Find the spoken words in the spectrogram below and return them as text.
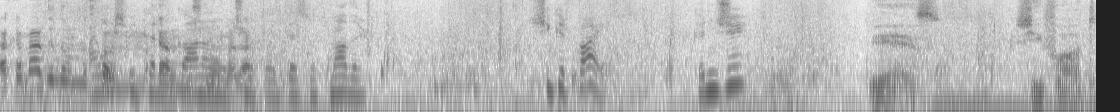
لكن ما قدرنا I ندخل wish we could المكان have gone on المسموم a هذا trip like this with Mother. She could fight, couldn't she? Yes, she fought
